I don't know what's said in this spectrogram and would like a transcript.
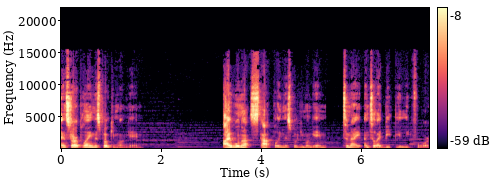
and start playing this Pokemon game, I will not stop playing this Pokemon game tonight until I beat the Elite Four.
